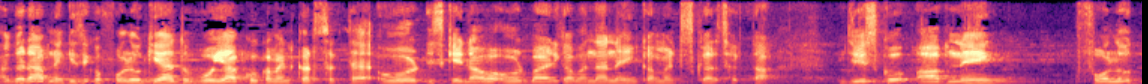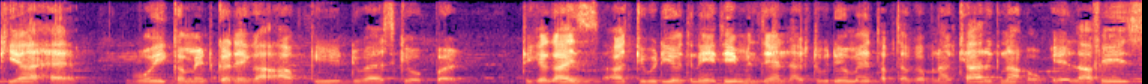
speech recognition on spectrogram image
अगर आपने किसी को फॉलो किया तो वही आपको कमेंट कर सकता है और इसके अलावा और बाहर का बंदा नहीं कमेंट्स कर सकता। जिसको आपने फॉलो किया है, वही कमेंट करेगा आपकी डिवाइस के ऊपर। ठीक है गाइस आज की वीडियो इतनी ही थी। मिलते हैं नेक्स्ट वीडियो में। तब तक अपना ख्याल रखना। ओके हाफिज़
